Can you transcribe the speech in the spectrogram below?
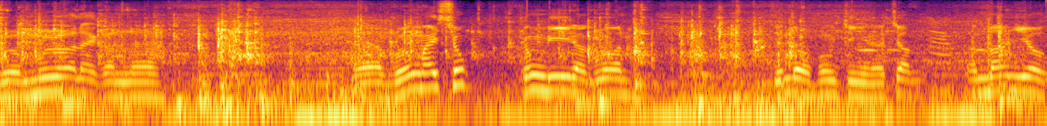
vừa mưa lại còn vướng máy xúc không đi được luôn. Tiến độ công trình nó chậm hơn bao nhiêu?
